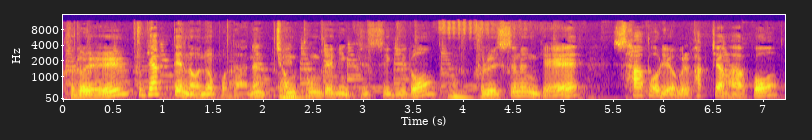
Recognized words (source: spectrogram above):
글을 축약된 언어보다는 정통적인 글쓰기로 글을 쓰는 게 사고력을 확장하고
